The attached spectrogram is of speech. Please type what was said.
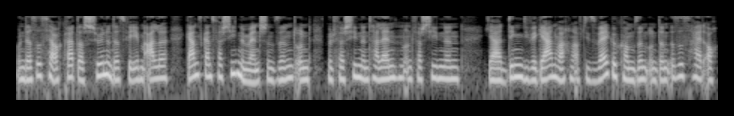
Und das ist ja auch gerade das Schöne, dass wir eben alle ganz, ganz verschiedene Menschen sind und mit verschiedenen Talenten und verschiedenen ja, Dingen, die wir gerne machen, auf diese Welt gekommen sind. Und dann ist es halt auch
